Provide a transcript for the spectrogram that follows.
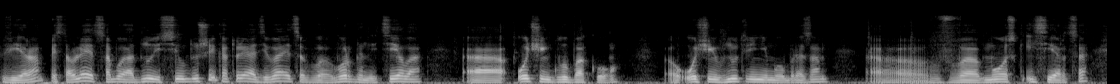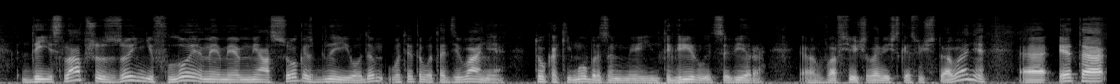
вера представляет собой одну из сил души, которая одевается в, в органы тела э, очень глубоко, очень внутренним образом, э, в мозг и сердце. Да и слабшу зой не флоями миасога с бнеодом, вот это вот одевание, то, каким образом интегрируется вера – Э, во все человеческое существование, э, это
